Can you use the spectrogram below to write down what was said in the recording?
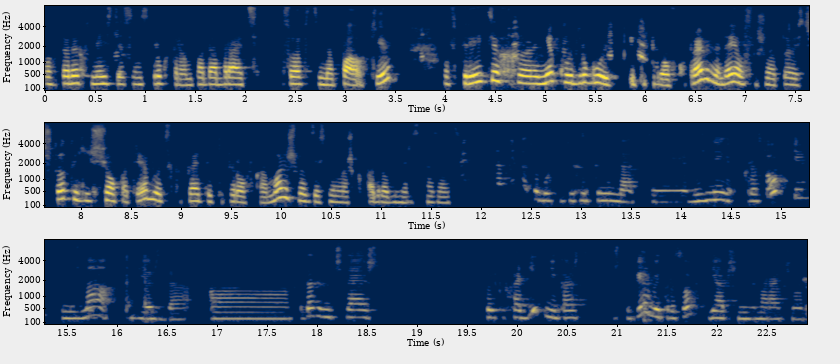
во-вторых, вместе с инструктором подобрать, собственно, палки, в-третьих, э, некую другую экипировку, правильно, да, я услышала? То есть что-то еще потребуется, какая-то экипировка. Можешь вот здесь немножко подробнее рассказать? Особых таких рекомендаций. Нужны кроссовки и нужна одежда. А когда ты начинаешь только ходить, мне кажется, что первые кроссовки я вообще не заморачивалась.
